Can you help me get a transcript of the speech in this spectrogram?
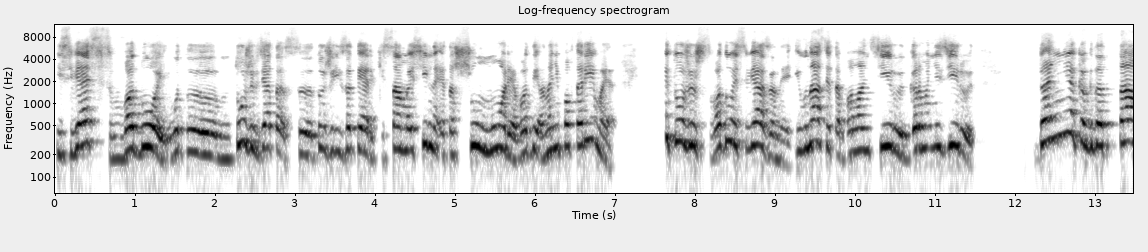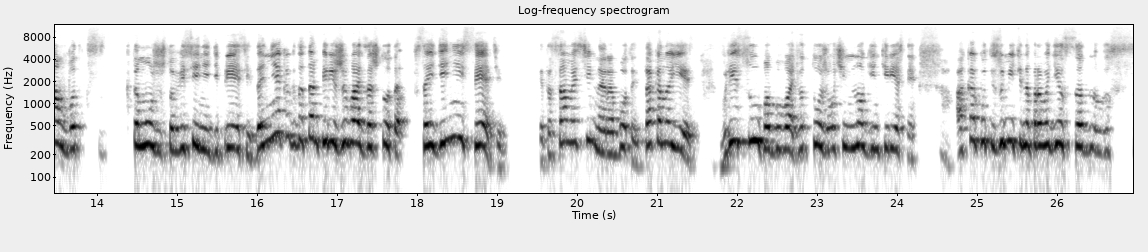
и связь с водой, вот э, тоже взята с той же эзотерики, самое сильное – это шум моря, воды, она неповторимая. Тоже с водой связаны, и у нас это балансирует, гармонизирует. Да некогда там, вот к, к тому же, что в весенней депрессии, да некогда там переживать за что-то, соединись с этим. Это самое сильное работает, так оно есть. В лесу побывать, вот тоже очень многие интересные. А как вот изумительно проводил с, с,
